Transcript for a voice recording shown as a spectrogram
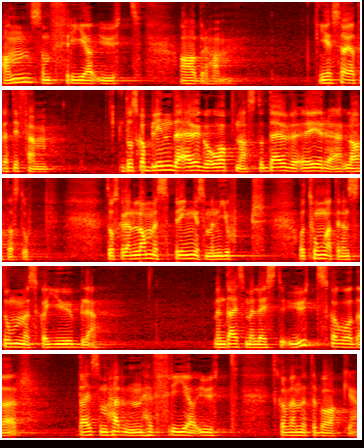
han som fria ut Abraham. I Jesaja 35. Da skal blinde øyne åpnes og døve ører lates opp. Da skal den lamme springe som en hjort, og tunga til den stumme skal juble. Men de som er løste ut, skal gå der. De som Herren har fria ut, skal vende tilbake.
